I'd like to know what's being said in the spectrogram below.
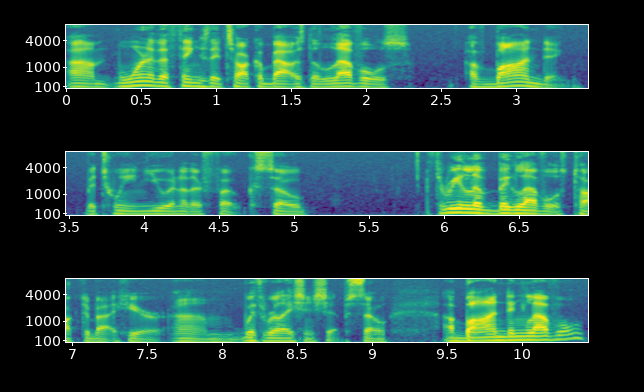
um, one of the things they talk about is the levels of bonding between you and other folks so three big levels talked about here um, with relationships so a bonding level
